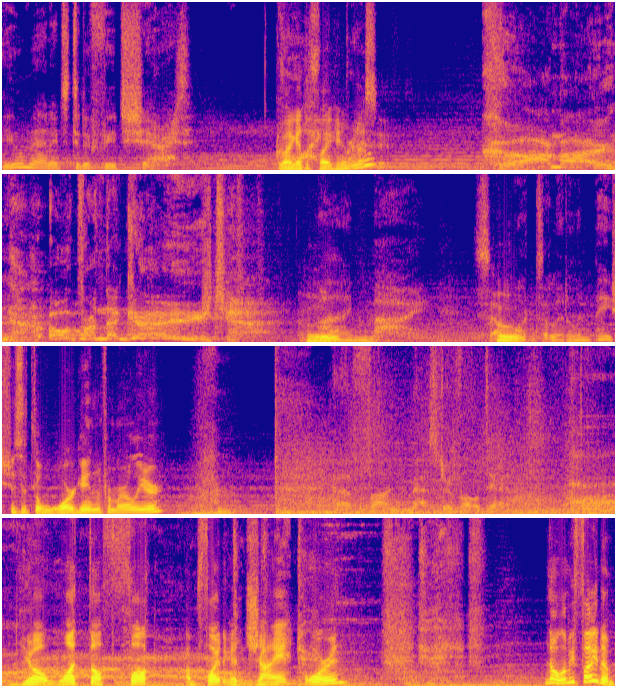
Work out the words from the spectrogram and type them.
You managed to defeat Sherrod. Do I get to fight him now? Impressive. Kharmine, open the gate! Who? My, my. Someone's a little impatient. Is it the Worgen from earlier? Have fun, Master Valtan. Yo, what the fuck? I'm fighting a giant Tauren? No, let me fight him.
